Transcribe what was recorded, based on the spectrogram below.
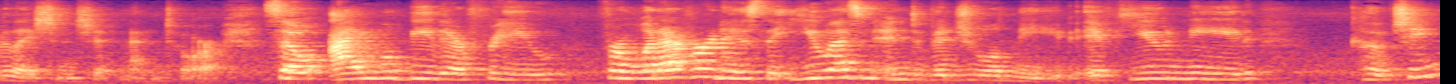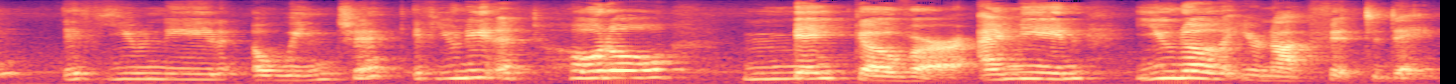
relationship mentor. So I will be there for you for whatever it is that you as an individual need. If you need coaching, if you need a wing chick, if you need a total makeover. I mean, you know that you're not fit to date.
